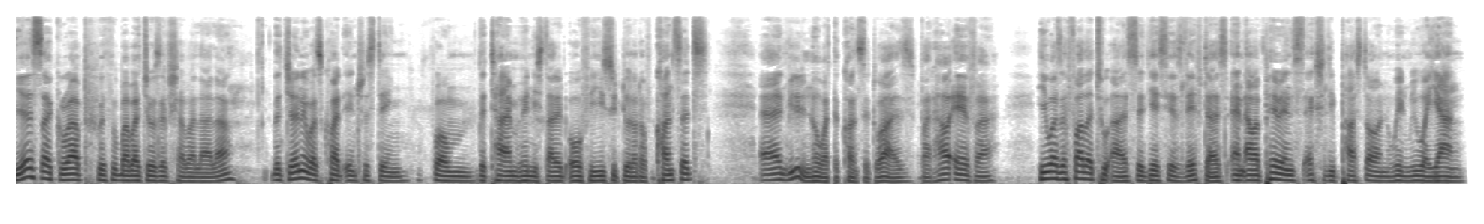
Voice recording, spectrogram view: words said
Yes, I grew up with Baba Joseph Shabalala. The journey was quite interesting from the time when he started off. He used to do a lot of concerts, and we didn't know what the concert was. But however, he was a father to us, and yes, he has left us. And our parents actually passed on when we were young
